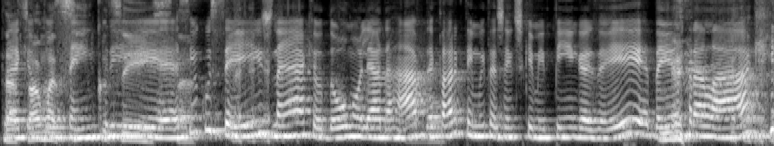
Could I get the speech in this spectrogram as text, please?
Tá, né, que só eu sempre. Cinco, seis, é, tá. cinco, seis, né? Que eu dou uma olhada rápida. É claro que tem muita gente que me pinga, e entra lá, que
